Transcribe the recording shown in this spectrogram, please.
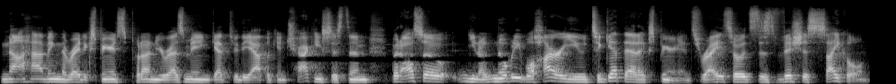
not having the right experience to put on your resume and get through the applicant tracking system. But also, you know, nobody will hire you to get that experience, right? So it's this vicious cycle.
